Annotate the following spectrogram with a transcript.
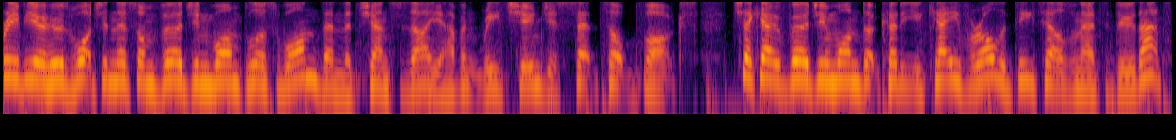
Preview who's watching this on Virgin One Plus One, then the chances are you haven't retuned your set top box. Check out virgin1.co.uk for all the details on how to do that,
